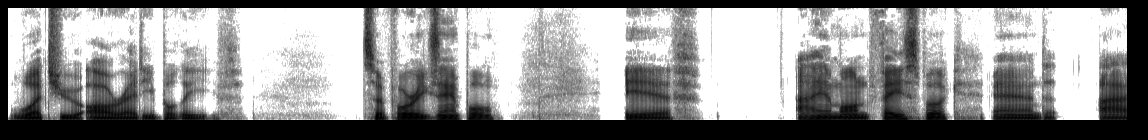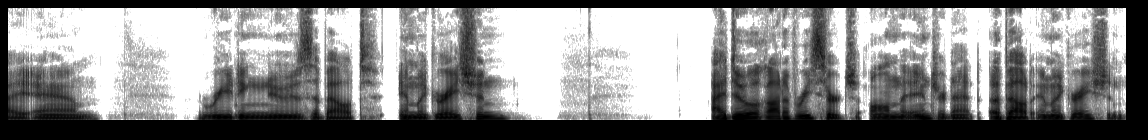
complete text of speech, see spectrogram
what you already believe. So for example if I am on Facebook and I am reading news about immigration. I do a lot of research on the internet about immigration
